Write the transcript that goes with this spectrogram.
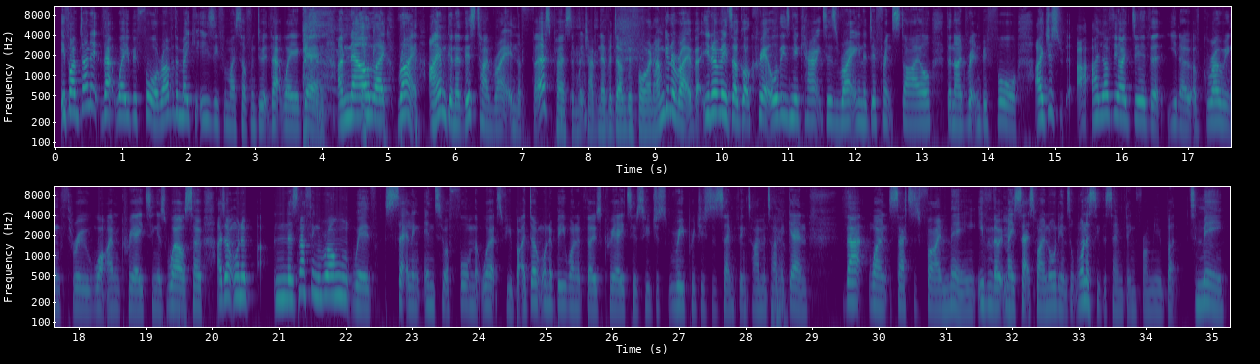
if I've done it that way before, rather than make it easy for myself and do it that way again, I'm now like, right, I'm gonna this time write in the first person, which I've never done before, and I'm gonna write about, you know what I mean? So I've got to create all these new characters, writing in a different style than I'd written before. I just, I, I love the idea that you know of growing through what I'm creating as well. So I don't want to there's nothing wrong with settling into a form that works for you, but I don't want to be one of those creatives who just reproduces the same thing time and time yeah. again that won't satisfy me, even though it yeah. may satisfy an audience that want to see the same thing from you. But to me,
